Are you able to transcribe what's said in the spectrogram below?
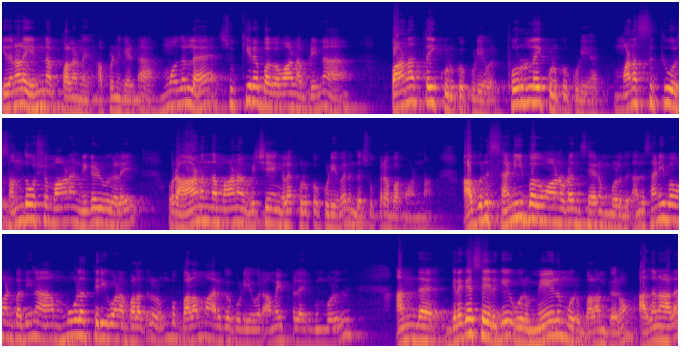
இதனால் என்ன பலனு அப்படின்னு கேட்டால் முதல்ல சுக்கிர பகவான் அப்படின்னா பணத்தை கொடுக்கக்கூடியவர் பொருளை கொடுக்கக்கூடியவர் மனசுக்கு ஒரு சந்தோஷமான நிகழ்வுகளை ஒரு ஆனந்தமான விஷயங்களை கொடுக்கக்கூடியவர் இந்த சுக்கர பகவான் தான். அவர் சனி பகவானுடன் சேரும் பொழுது அந்த சனி பகவான் பார்த்திங்கன்னா மூல திரிகோண பலத்தில் ரொம்ப பலமாக இருக்கக்கூடிய ஒரு அமைப்பில் இருக்கும் பொழுது அந்த கிரக சேர்க்கை ஒரு மேலும் ஒரு பலம் பெறும். அதனால்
